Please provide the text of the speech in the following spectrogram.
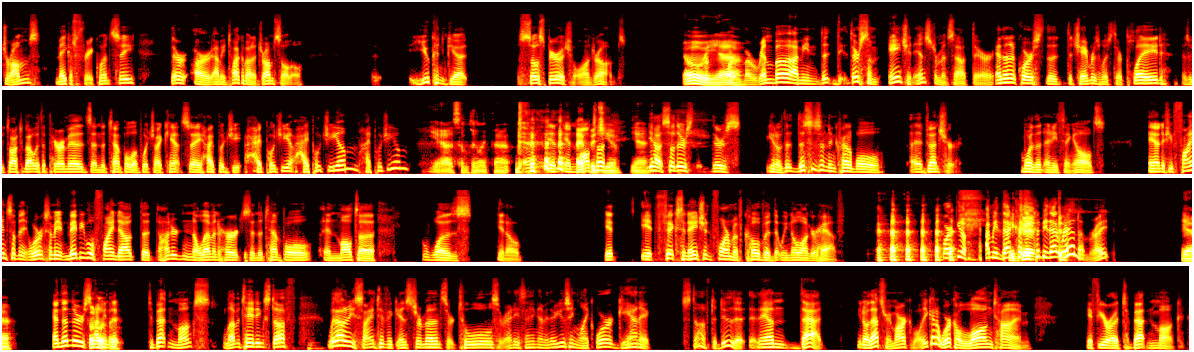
drums make a frequency. There are, I mean, talk about a drum solo. You can get so spiritual on drums. Oh or, yeah, or marimba. I mean, th- th- there's some ancient instruments out there, and then of course the the chambers in which they're played, as we talked about with the pyramids and the temple of which I can't say hypoge- hypogeum hypogeum hypogeum. Yeah, something like that. Uh, in, in Malta. hypogeum. Yeah. Yeah. So there's there's you know th- this is an incredible adventure, more than anything else. And if you find something that works, I mean, maybe we'll find out that 111 hertz in the temple in Malta was, you know, it fixed an ancient form of COVID that we no longer have. or you know, I mean, that it could, could, it could be that random, right? Yeah. And then there's totally. I mean, the Tibetan monks levitating stuff without any scientific instruments or tools or anything. I mean, they're using like organic stuff to do that, and that, you know, that's remarkable. You got to work a long time if you're a Tibetan monk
